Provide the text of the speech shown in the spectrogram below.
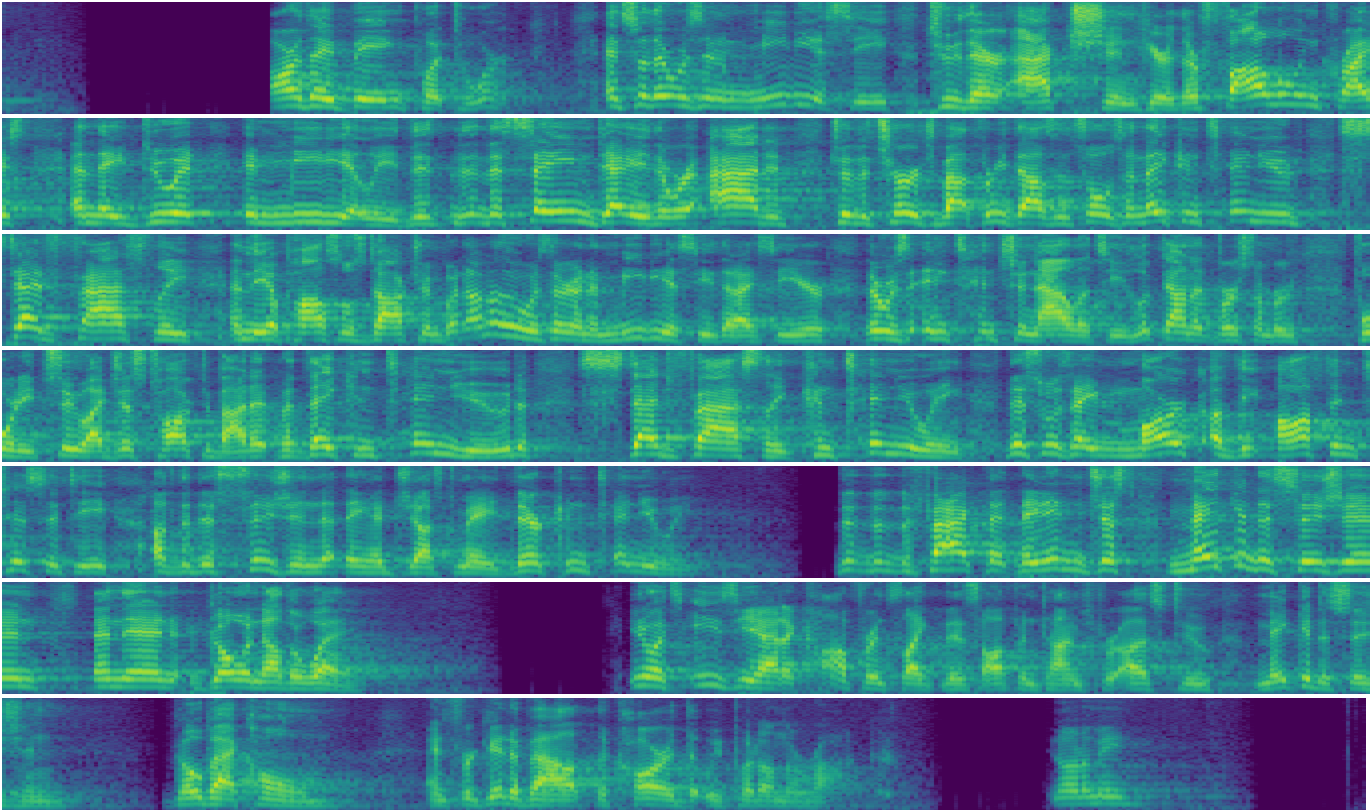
Are they being put to work? And so there was an immediacy to their action here. They're following Christ and they do it immediately. The, the, the same day they were added to the church, about 3,000 souls, and they continued steadfastly in the apostles' doctrine. But not only was there an immediacy that I see here, there was intentionality. Look down at verse number 42. I just talked about it, but they continued steadfastly, continuing. This was a mark of the authenticity of the decision that they had just made. They're continuing. The, the, the, fact that they didn't just make a decision and then go another way. You know, it's easy at a conference like this, oftentimes, for us to make a decision, go back home, and forget about the card that we put on the rock. You know what I mean?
